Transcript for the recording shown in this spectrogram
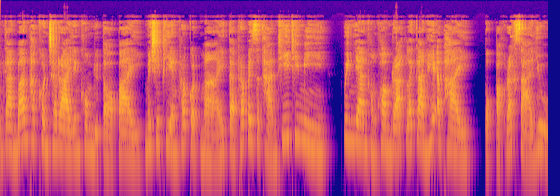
นการบ้านพักคนชรายังคงอยู่ต่อไป ไม่ใช่เพียงเพราะกฎหมาย แต่เพราะเป็นสถานที่ที่มี วิญญาณของความรักและการให้อภัย ปกปักรักษาอยู่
